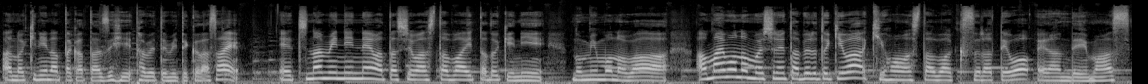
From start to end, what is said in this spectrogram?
あの気になった方はぜひ食べてみてください。えちなみにね私はスタバ行った時に飲み物は甘いものも一緒に食べる時は基本スターバックスラテを選んでいます。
